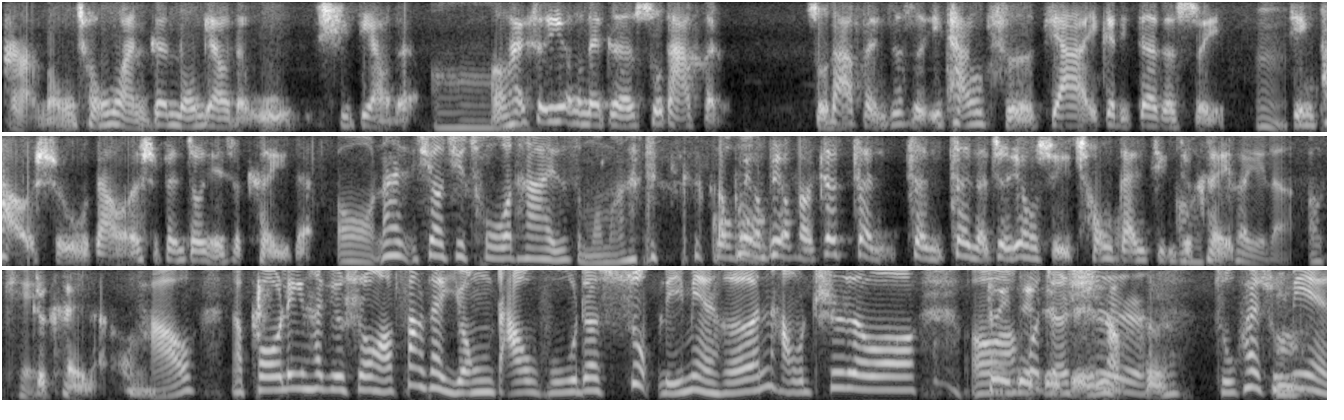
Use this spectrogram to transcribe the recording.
啊农虫卵跟农药的物去掉的。哦，哦，还是用那个苏打粉，苏打粉就是一汤匙加一个里德的水，嗯浸泡十五到二十分钟也是可以的。哦，那需要去搓它还是什么吗？过后不用不用不用，就正正正的就用水冲干净就哦可以了，可以了，OK，就可以了。嗯好，那 Pauline 他就说哦，放在永岛湖的 soup 里面很好吃的哦，哦，对对对或者是吃煮快熟面、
